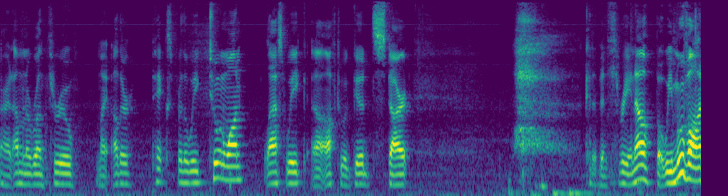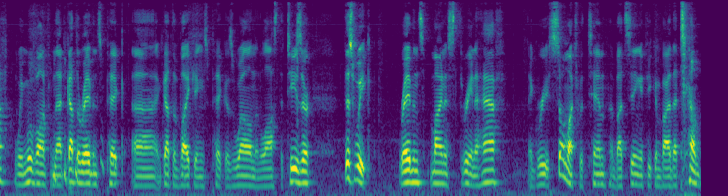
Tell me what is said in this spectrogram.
All right, I'm going to run through my other picks for the week. Two and one last week, uh, off to a good start. Could have been 3 and 0, but we move on. We move on from that. Got the Ravens pick, uh, got the Vikings pick as well, and then lost the teaser. This week, Ravens minus 3.5. I agree so much with Tim about seeing if you can buy that down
